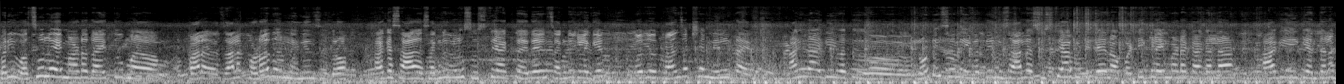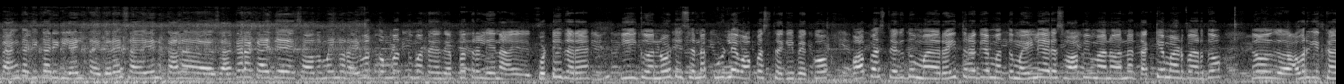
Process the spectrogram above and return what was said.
ಬರೀ ವಸೂಲಿ ಮಾಡೋದಾಯ್ತು ಸಾಲ ಕೊಡೋದನ್ನ ನಿಲ್ಲಿಸಿದ್ರು. ಸಾ- ಸಂಘಗಳು ಸುಸ್ತಿ ಆಗ್ತಾ ಇದೆ, ಸಂಘಗಳಿಗೆ ಒಂದು ಟ್ರಾನ್ಸಾಕ್ಷನ್ ನಿಲ್ತಾ ಇದೆ. ಹಂಗಾಗಿ ಇವತ್ತು ನೋಟಿಸ್ ಅನ್ನ ಇವತ್ತೇನು ಸಾಲ ಸುಸ್ತಿ ಆಗ್ಬಿಟ್ಟಿದೆ. ನಾವು ಬಡ್ಡಿ ಕ್ಲೈಮ್ ಮಾಡೋಕ್ಕಾಗಲ್ಲ. ಹಾಗೆ ಹೀಗೆ ಅಂತೆಲ್ಲ ಬ್ಯಾಂಕ್ ಅಧಿಕಾರಿಗಳು ಹೇಳ್ತಾ ಇದ್ದಾರೆ. ಏನು ಕಾಲ, ಸಹಕಾರ ಕಾಯ್ದೆ ಸಾವಿರದ ಒಂಬೈನೂರ ಐವತ್ತೊಂಬತ್ತು ಮತ್ತು ಎಪ್ಪತ್ತರಲ್ಲಿ ಏನು ಕೊಟ್ಟಿದ್ದಾರೆ. ಈಗ ನೋಟಿಸನ್ನು ಕೂಡಲೇ ವಾಪಸ್ ತೆಗಿಬೇಕು. ವಾಪಸ್ ತೆಗೆದು ಮ ರೈತರಿಗೆ ಮತ್ತು ಮಹಿಳೆಯರ ಸ್ವಾಭಿಮಾನವನ್ನು ಧಕ್ಕೆ ಮಾಡಬಾರ್ದು. ಅವರಿಗೆ ಕ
